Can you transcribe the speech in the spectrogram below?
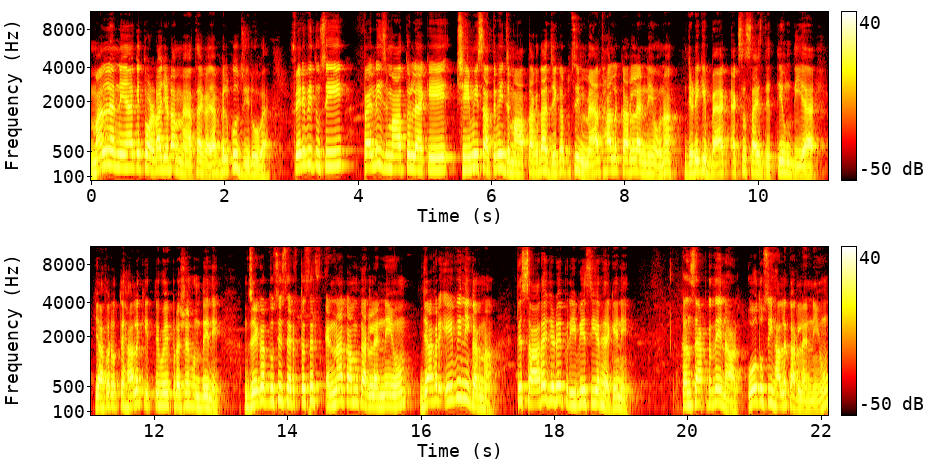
ਮੰਨ ਲੈਂਦੇ ਆ ਕਿ ਤੁਹਾਡਾ ਜਿਹੜਾ ਮੈਥ ਹੈਗਾ ਆ, ਬਿਲਕੁਲ ਜ਼ੀਰੋ ਹੈ। ਫਿਰ ਵੀ ਤੁਸੀਂ ਪਹਿਲੀ ਜਮਾਤ ਤੋਂ ਲੈ ਕੇ 6ਵੀਂ 7ਵੀਂ ਜਮਾਤ ਤੱਕ ਦਾ ਜੇਕਰ ਤੁਸੀਂ ਮੈਥ ਹੱਲ ਕਰ ਲੈਂਦੇ ਹੋ ਨਾ, ਜਿਹੜੀ ਕਿ ਬੈਕ ਐਕਸਰਸਾਈਜ਼ ਦਿੱਤੀ ਹੁੰਦੀ ਹੈ, ਜਾਂ ਫਿਰ ਉੱਤੇ ਹੱਲ ਕੀਤੇ ਹੋਏ ਪ੍ਰਸ਼ਨ ਹੁੰਦੇ ਨੇ, ਜੇਕਰ ਤੁਸੀਂ ਸਿਰਫ ਤੇ ਸਿਰਫ ਇੰਨਾ ਕੰਮ ਕਰ ਲੈਂਦੇ ਹੋ, ਜਾਂ ਫਿਰ ਇਹ ਵੀ ਨਹੀਂ ਕਰਨਾ, ਤੇ ਸਾਰੇ ਜਿਹੜੇ ਪ੍ਰੀਵੀਅਸ ਈਅਰ ਹੈਗੇ ਨੇ ਕਨਸੈਪਟ ਦੇ ਨਾਲ ਉਹ ਤੁਸੀਂ ਹੱਲ ਕਰ ਲੈਂਦੇ ਹੋ,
